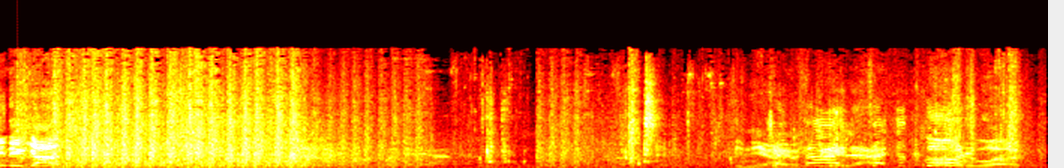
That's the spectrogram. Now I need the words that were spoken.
миниган! Меняю стреляй! Forward!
